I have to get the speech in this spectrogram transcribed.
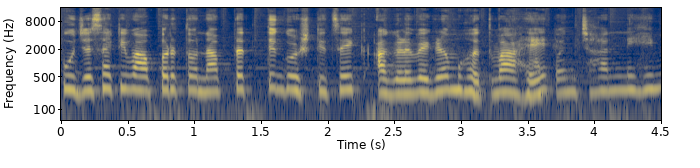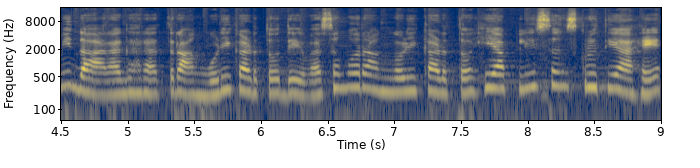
पूजेसाठी वापरतो ना प्रत्येक गोष्टीचं एक आगळं वेगळं महत्त्व आहे. आपण छान नेहमी दाराघरात रांगोळी काढतो देवासमोर रांगोळी काढतो ही आपली संस्कृती आहे.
